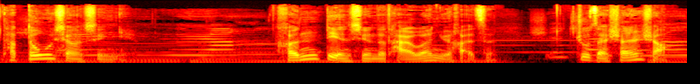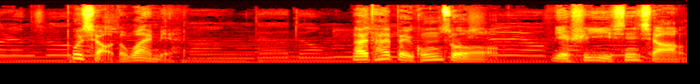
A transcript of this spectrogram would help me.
她都相信你。很典型的台湾女孩子，住在山上，不晓得外面。来台北工作也是一心想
